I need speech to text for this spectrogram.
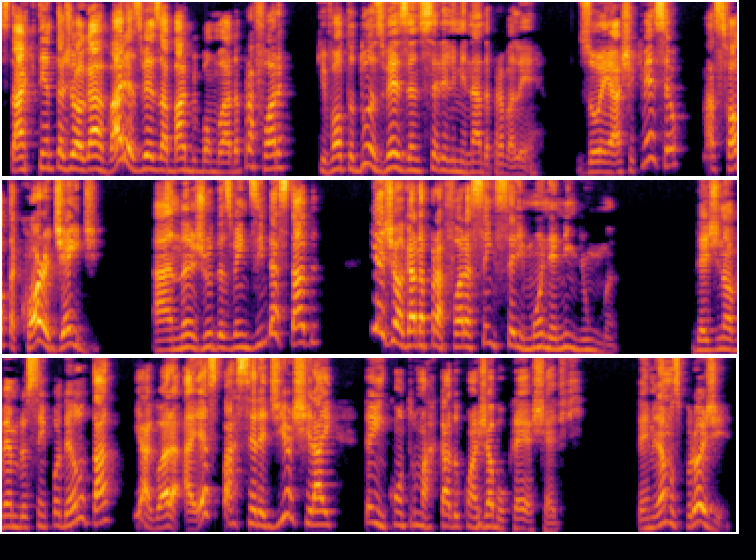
Stark tenta jogar várias vezes a Barbie bombada para fora, que volta duas vezes antes de ser eliminada para valer. Zoe acha que venceu, mas falta Cora Jade. A Anã Judas vem desembestada e é jogada para fora sem cerimônia nenhuma. Desde novembro sem poder lutar, e agora a ex-parceira de Yoshirai tem encontro marcado com a Jabucreia chefe. Terminamos por hoje?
